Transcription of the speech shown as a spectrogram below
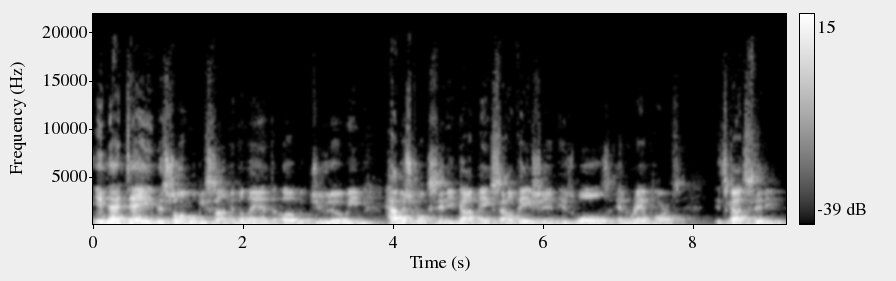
In that day, this song will be sung in the land of Judah. We have a strong city. God makes salvation, his walls and ramparts. It's God's city.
